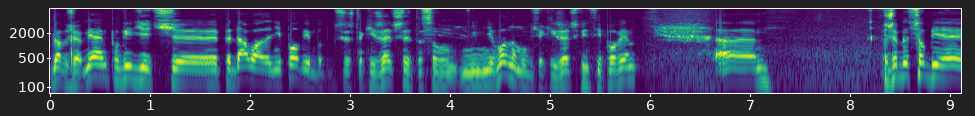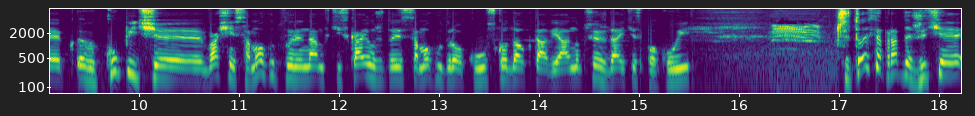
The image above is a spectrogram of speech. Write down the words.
Dobrze, miałem powiedzieć e, pedała, ale nie powiem, bo przecież takie rzeczy to są. Nie, nie wolno mówić takich rzeczy, więc nie powiem. Em, żeby sobie k- kupić e, właśnie samochód, który nam wciskają, że to jest samochód roku, Skoda Octavia, no przecież dajcie spokój. Czy to jest naprawdę życie,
